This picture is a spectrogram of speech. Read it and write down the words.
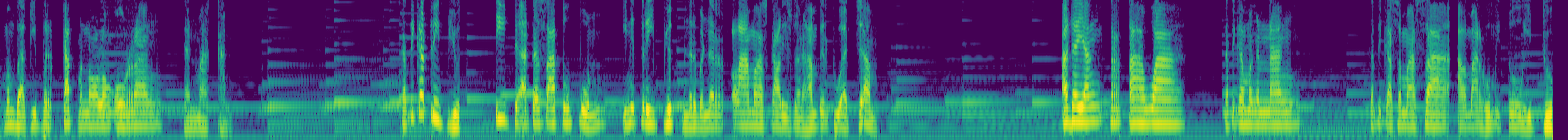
membagi berkat, menolong orang, dan makan. Ketika tribute tidak ada satupun ini tribute benar-benar lama sekali saudara hampir dua jam. Ada yang tertawa ketika mengenang ketika semasa almarhum itu hidup.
